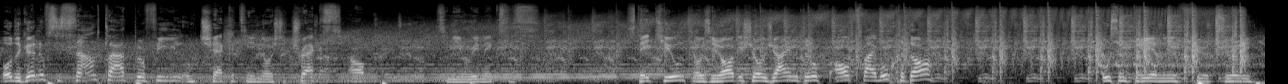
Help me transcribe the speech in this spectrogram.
oder geht auf sein Soundcloud-Profil und checkt seine neuesten Tracks ab, seine Remixes. Stay tuned, unsere Radioshow ist auch immer drauf, alle zwei Wochen da. Aus dem Triemli für Zürich.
